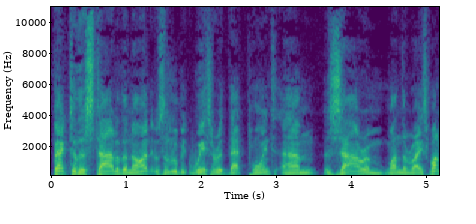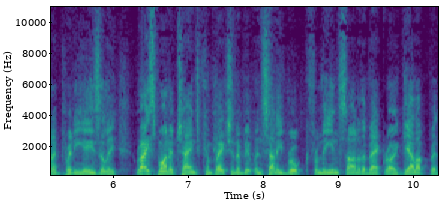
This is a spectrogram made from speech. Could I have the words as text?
Back to the start of the night, it was a little bit wetter at that point. Um, Zarum won the race, won it pretty easily. Race might have changed complexion a bit when Sunnybrook from the inside of the back row galloped, but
